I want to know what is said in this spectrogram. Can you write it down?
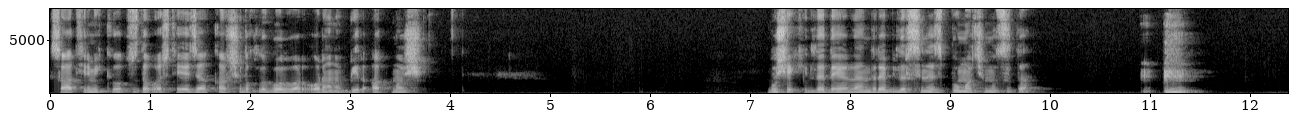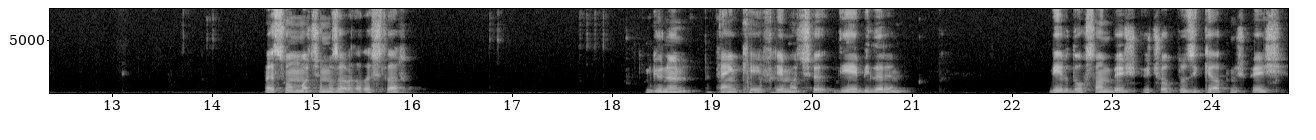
Saat 22.30'da başlayacak. Karşılıklı gol var oranı 1.60. Bu şekilde değerlendirebilirsiniz bu maçımızı da. Ve son maçımız arkadaşlar. Günün en keyifli maçı diyebilirim. 1.95 3.32 65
